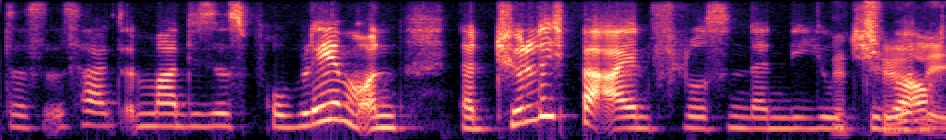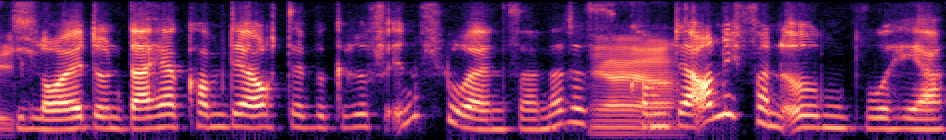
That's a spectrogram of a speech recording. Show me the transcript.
das ist halt immer dieses Problem. Und natürlich beeinflussen dann die YouTuber auch Natürlich. die Leute. Und daher kommt ja auch der Begriff Influencer. Ne? Das Ja, kommt ja. ja auch nicht von irgendwo her.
